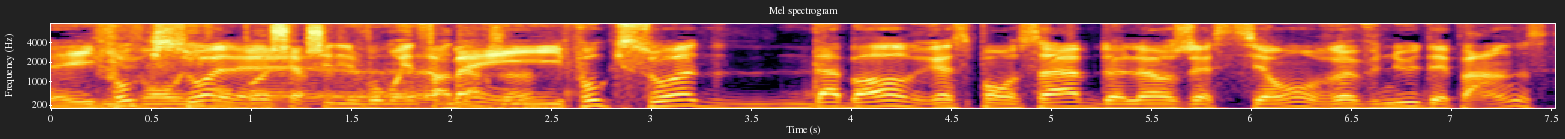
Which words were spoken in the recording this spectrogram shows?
Et il faut Ils qu'ils ils soient, vont pas euh, chercher des nouveaux moyens de faire ben. Il faut qu'ils soient d'abord responsables de leur gestion, revenus, dépenses.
